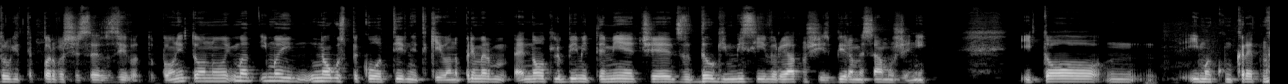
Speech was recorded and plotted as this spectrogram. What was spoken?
другите първа ще се развиват допълнително. Има, има и много спекулативни такива. Например, едно от любимите ми е, че за дълги мисии вероятно ще избираме само жени. И то има конкретна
